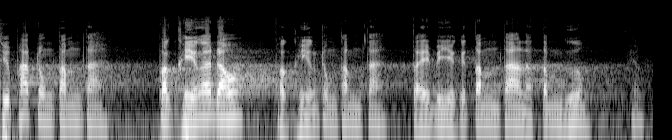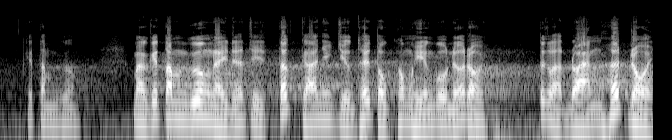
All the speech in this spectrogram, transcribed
Thuyết pháp trong tâm ta. Phật hiện ở đâu? Phật hiện trong tâm ta. Tại bây giờ cái tâm ta là tâm gương. Cái tâm gương. Mà cái tâm gương này đó thì tất cả những chuyện thế tục không hiện vô nữa rồi. Tức là đoạn hết rồi.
